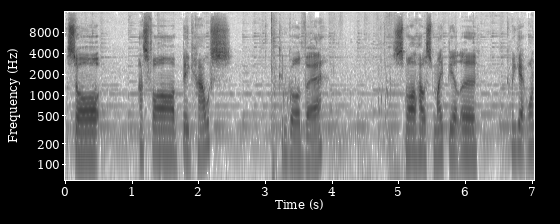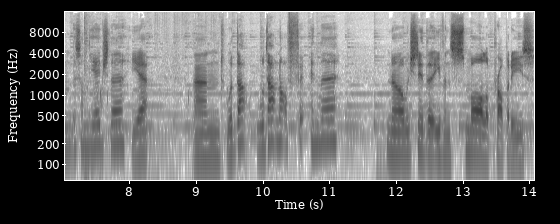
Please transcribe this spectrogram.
So, as for big house, can go there. Small house might be able to... Can we get one that's on the edge there? Yeah. And would that would that not fit in there? No, we just need the even smaller properties.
